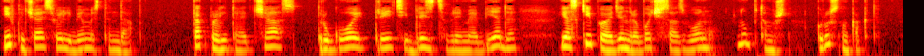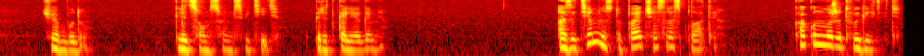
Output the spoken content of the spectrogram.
и включаю свой любимый стендап. Так пролетает час, другой, третий, близится время обеда. Я скипаю один рабочий созвон, ну, потому что грустно как-то. Что я буду лицом своим светить перед коллегами? А затем наступает час расплаты. Как он может выглядеть?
